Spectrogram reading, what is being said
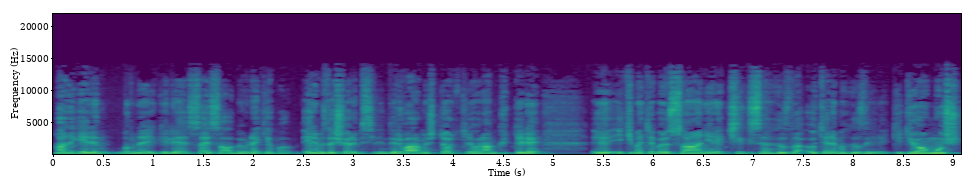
Hadi gelin bununla ilgili sayısal bir örnek yapalım. Elimizde şöyle bir silindir varmış. 4 kilogram kütleli 2 e, metre bölü saniyelik çizgisel hızla öteleme hızıyla gidiyormuş.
